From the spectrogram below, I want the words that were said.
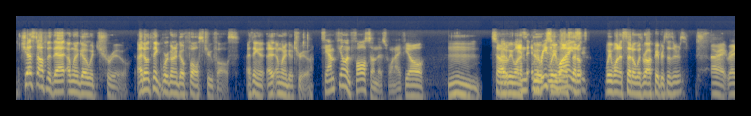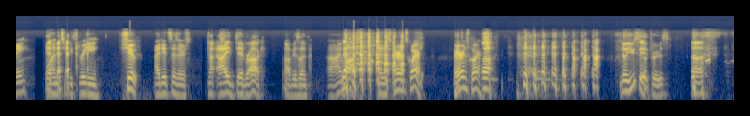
just off of that. I'm gonna go with true. I don't think we're gonna go false, true, false. I think I, I'm gonna go true. See, I'm feeling false on this one. I feel Hmm. so. How do we wanna and, s- and the we reason wanna why settle- is, We want to settle with rock paper scissors. all right. Ready? One, two, three, shoot! I did scissors. I, I did rock, obviously. Uh, I lost. it's fair and square. Fair and square. Uh, no, you say it first. Uh,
